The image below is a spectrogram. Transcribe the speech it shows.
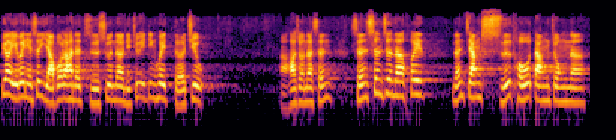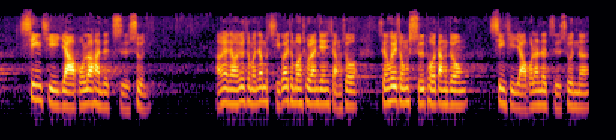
不要以为你是亚伯拉罕的子孙呢，你就一定会得救。啊，他说呢，神神甚至呢会能将石头当中呢兴起亚伯拉罕的子孙。然后讲为什么这么奇怪？怎么突然间想说神会从石头当中兴起亚伯兰的子孙呢？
